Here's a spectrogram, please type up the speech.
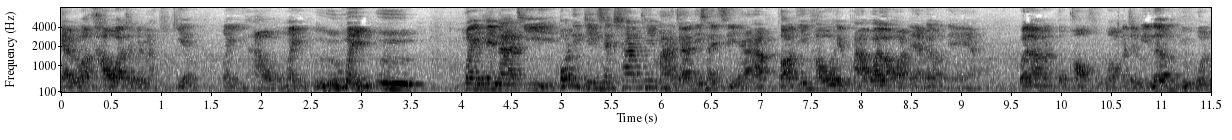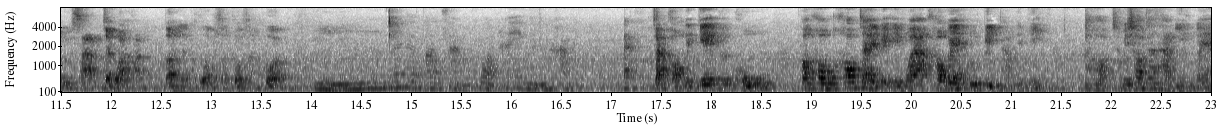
กลายเป็นว่าเขาอะจะเป็นหมาขี้เกียจไม่เอาไม่อื้อไม่อือไม่ให้หน้าที่เพราะจริงๆเซกชันที่หมาจานิสัยเสียครับตอนที่เขาเห็นภาพว่าเราอ่อนแอไม่อ่อนแอเวลามันปกครองฝูงอะมันจะมีเริ่มอยู่วนอยู่สามจังหวะครับตอนหนึ่งขวบสองขวบสามขวบ อืมน่าจะตอนสามขวบให้อย่างนั้นค่ะ จับของในเกมคือขู่เพราะเขาเข้าใจไปเองว่าเขาไม่อยากคุณปิ่นทำอย่างนี้ชอบฉันไม่ชอบท่าทางนี้ของแม่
